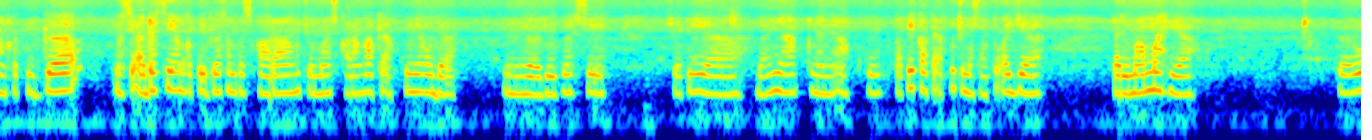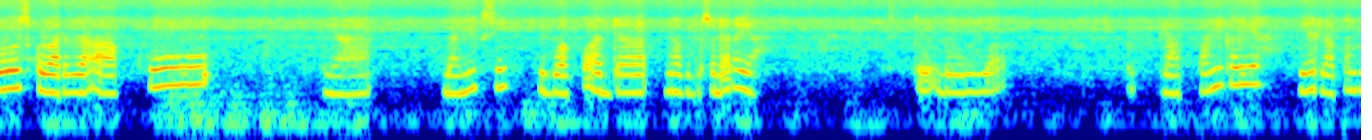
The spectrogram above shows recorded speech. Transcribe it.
yang ketiga masih ada sih yang ketiga sampai sekarang cuma sekarang kakek akunya udah meninggal juga sih. Jadi ya banyak nenek aku tapi kakek aku cuma satu aja dari mamah ya. Terus keluarga aku ya banyak sih. Ibu aku ada berapa bersaudara ya? Satu dua delapan kali ya? Ya delapan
